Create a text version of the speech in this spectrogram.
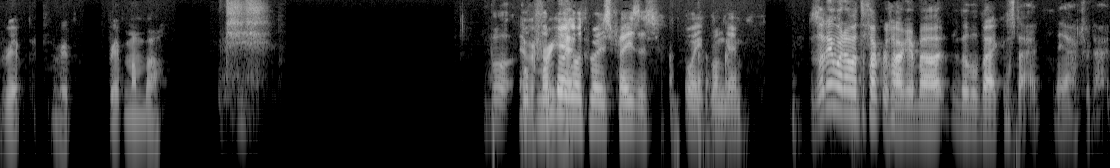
rip, rip, rip Mumbo. but Never Mumbo forget. goes by his praises. Oh, wait, wrong game. Does anyone know what the fuck we're talking about? Mumbo Baggins died. He actually died.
